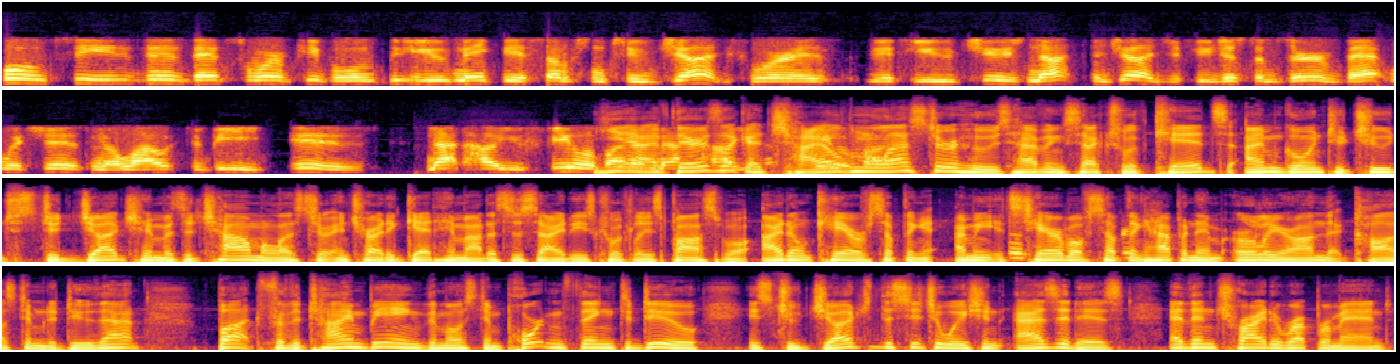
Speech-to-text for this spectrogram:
Well, see, th- that's where people you make the assumption to judge. Whereas if you choose not to judge, if you just observe that which is and allow it to be is, not how you feel about it. Yeah, if there's like a child molester who's having sex with kids, I'm going to choose to judge him as a child molester and try to get him out of society as quickly as possible. I don't care if something, I mean, it's terrible if something happened to him earlier on that caused him to do that. But for the time being, the most important thing to do is to judge the situation as it is and then try to reprimand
